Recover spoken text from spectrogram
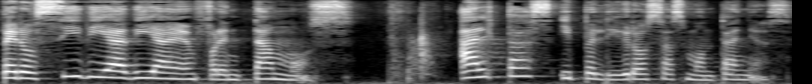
pero sí día a día enfrentamos altas y peligrosas montañas.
